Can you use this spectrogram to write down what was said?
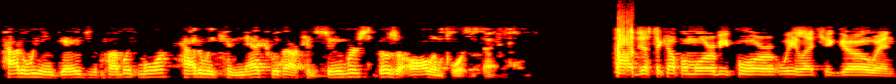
How do we engage the public more? How do we connect with our consumers? Those are all important things. Paul, just a couple more before we let you go. And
